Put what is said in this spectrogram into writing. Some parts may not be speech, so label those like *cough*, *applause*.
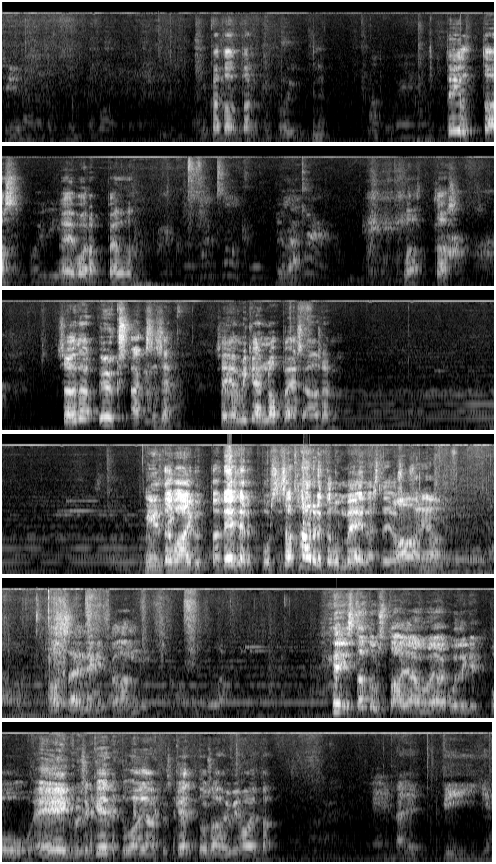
Siinä loppuun. Katsotaan. Tilttaas. Ei voida pella. Hyvä. Lattaas. Se on yksi X se. Se ei ole mikään nopea se asema. Miltä vaikuttaa? Desert Pussi. Sä oot harjoitellut meillä sitä joskus. On joo. Oot sä ennenkin pelannut? Ei statusta ajanut, ajaa kuitenkin puu. Ei, kyllä se kettu ajaa, kyllä se kettu osaa hyvin hoitaa. En mä nyt tiiä.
